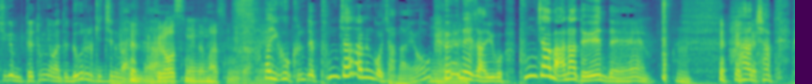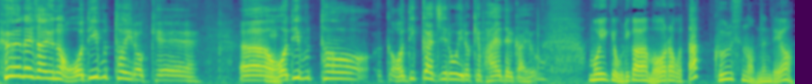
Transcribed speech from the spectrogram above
지금 대통령한테 누를 끼치는 거 아닌가. 그렇습니다. 네. 맞습니다. 네. 아, 이거 그런데 풍자라는 거잖아요. 표현의 자유고 풍자 만화 대회인데 음. 아, 참 표현의 자유는 어디부터 이렇게 어, 어디부터 그 어디까지로 이렇게 봐야 될까요? 뭐 이게 우리가 뭐라고 딱 그을 수는 없는데요.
